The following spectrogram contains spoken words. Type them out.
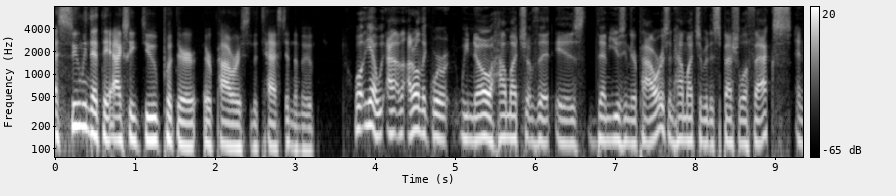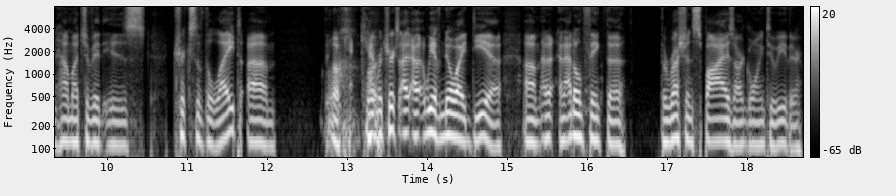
Assuming that they actually do put their their powers to the test in the movie. Well, yeah, I, I don't think we're we know how much of it is them using their powers, and how much of it is special effects, and how much of it is tricks of the light, um, the Ugh, ca- camera well- tricks. I, I, we have no idea, um, and, and I don't think the the Russian spies are going to either.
